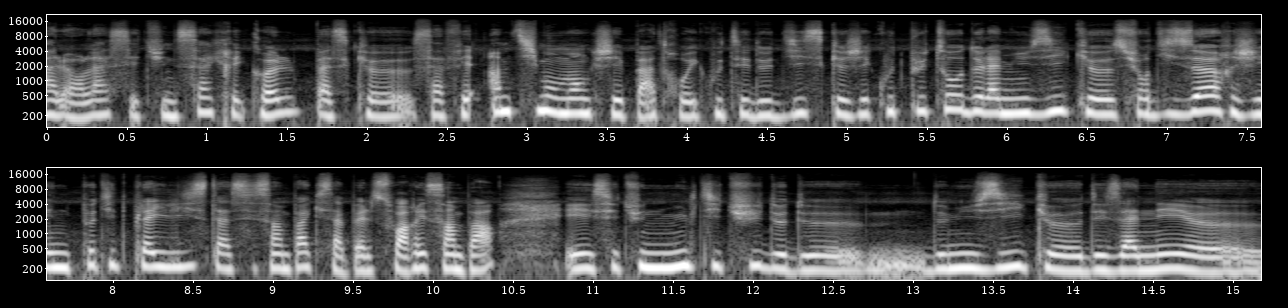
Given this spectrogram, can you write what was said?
Alors là, c'est une sacrée colle parce que ça fait un petit moment que j'ai pas trop écouté de disques. J'écoute plutôt de la musique euh, sur Deezer. J'ai une petite playlist assez sympa qui s'appelle Soirée sympa et c'est une multitude de, de musiques euh, des années euh,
